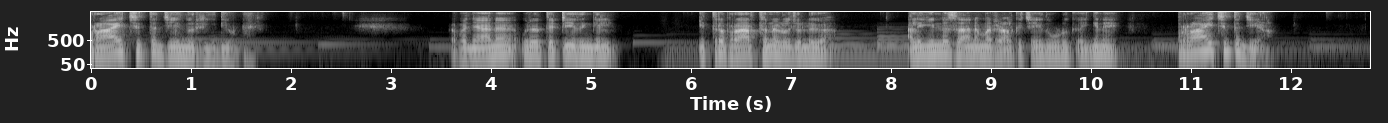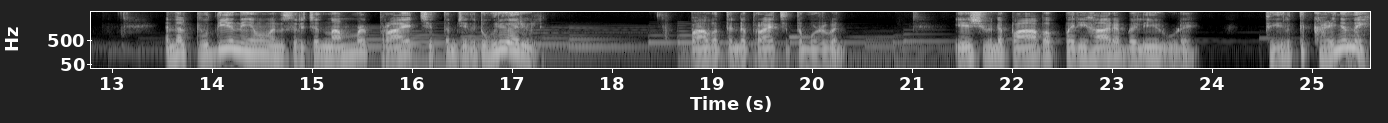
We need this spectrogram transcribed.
പ്രായച്ചിത്തം ചെയ്യുന്നൊരു രീതി ഉണ്ടായിരുന്നു. അപ്പം ഞാൻ ഒരു തെറ്റ് ചെയ്തെങ്കിൽ ഇത്ര പ്രാർത്ഥനകൾ ചൊല്ലുക അല്ലെങ്കിൽ ഇന്ന സാധനം മറ്റൊരാൾക്ക് ചെയ്തു കൊടുക്കുക ഇങ്ങനെ പ്രായച്ചിത്തം ചെയ്യണം. എന്നാൽ പുതിയ നിയമം അനുസരിച്ച് നമ്മൾ പ്രായച്ചിത്തം ചെയ്തിട്ട് ഒരു കാര്യമില്ല പാപത്തിന്റെ പ്രായച്ചിത്തം മുഴുവൻ യേശുവിന്റെ പാപപരിഹാര ബലിയിലൂടെ തീർത്ത് കഴിഞ്ഞെന്നേ.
